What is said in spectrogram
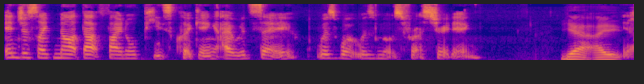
and just like not that final piece clicking, I would say, was what was most frustrating. Yeah, I yeah.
